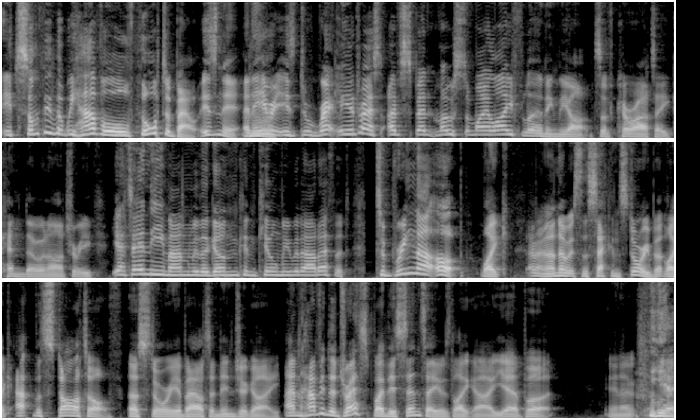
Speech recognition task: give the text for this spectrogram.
it's something that we have all thought about, isn't it? And here it is directly addressed. I've spent most of my life learning the arts of karate, kendo, and archery. Yet any man with a gun can kill me without effort. To bring that up, like, I mean, I know it's the second story, but like at the start of a story about a ninja guy, and have it addressed by this sensei who's like, ah, yeah, but, you know, Yeah,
